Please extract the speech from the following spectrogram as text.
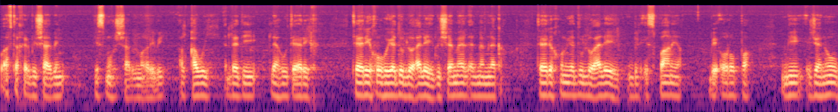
وأفتخر بشعب اسمه الشعب المغربي القوي الذي له تاريخ. تاريخه يدل عليه بشمال المملكة. تاريخ يدل عليه بالإسبانيا. بأوروبا بجنوب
